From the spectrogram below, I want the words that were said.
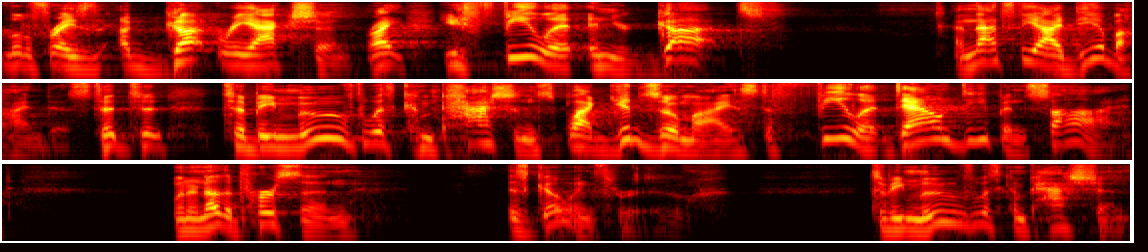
little phrase, a gut reaction, right? You feel it in your gut. And that's the idea behind this. To, to, to be moved with compassion, splanchnizomai, is to feel it down deep inside when another person is going through. To be moved with compassion.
